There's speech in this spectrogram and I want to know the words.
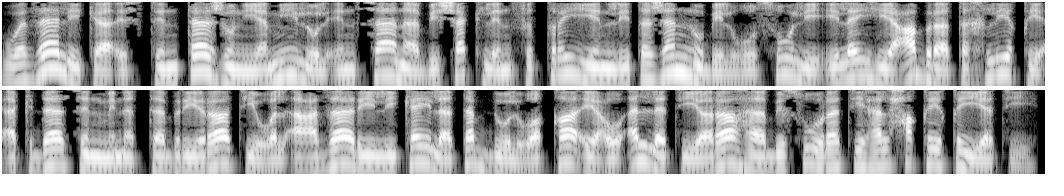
وذلك استنتاج يميل الإنسان بشكل فطري لتجنب الوصول إليه عبر تخليق أكداس من التبريرات والأعذار لكي لا تبدو الوقائع التي يراها بصورتها الحقيقية.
